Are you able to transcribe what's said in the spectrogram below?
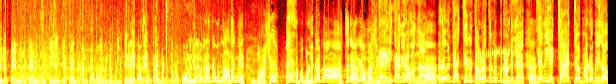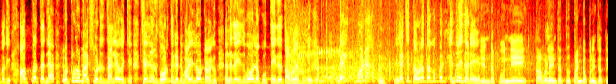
ഇല്ല പേയ്മെന്റ് പേയ്മെന്റ് സെറ്റ് ചെയ്യ്. എനിക്ക് എത്രയും പെട്ടെന്ന് പോകണം അല്ല, പിന്നെ പുള്ളി എനിക്ക് എത്ര- കിരൺ എത്രയും പെട്ടെന്ന് അവിടെ പോകണം ഞാൻ കിരൺ പറഞ്ഞു. രാജ ഒന്ന് അടങ്ങ്. മാഷേ ഏ? അപ്പൊ പുള്ളിക്കാരന്റെ അച്ഛനെ അറിയാമോ മാഷിന്? എനിക്കറിയാവുന്ന. ആ. എന്റെ അച്ഛനും തവളത്തെ ചെറിയ ചാറ്റ മഴ പെയ്താൽ മതി. അപ്പൊ തന്നെ പെട്രോൾ മാക്സ് എടുത്ത് തലേ വെച്ച് ചെറിയൊരു തോർത്ത് കെട്ടി വയലിലോട്ട് ഇറങ്ങും. എന്നിട്ട് ഇതുപോലെ കുത്തിയിരുന്ന് തവളയെ പിടിക്കും. ഡേയ് മോനെ നിന്റെ അച്ഛൻ തവളത്തെ കപ്പൻ എന്തോ ഇതടേ എന്റെ പൊന്നെ തവളയും ചത്ത് തങ്കപ്പനും ചത്ത്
